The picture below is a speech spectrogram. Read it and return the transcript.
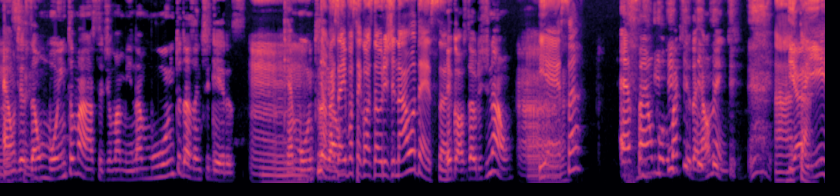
É Não um sei. diazão muito massa, de uma mina muito das antigueiras. Hum. Que é muito Não, legal. mas aí você gosta da original ou dessa? Eu gosto da original. Ah. E essa? Essa é um pouco batida, realmente. Ah, E tá. aí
